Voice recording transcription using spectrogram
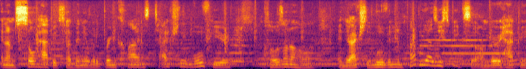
And I'm so happy to have been able to bring clients to actually move here, close on a home, and they're actually moving in probably as we speak. So I'm very happy.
